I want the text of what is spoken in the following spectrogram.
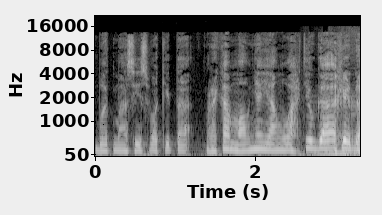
buat mahasiswa kita. Mereka maunya yang wah juga gitu.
